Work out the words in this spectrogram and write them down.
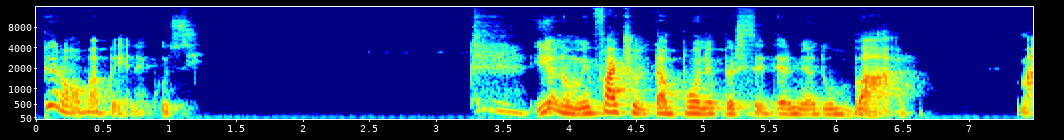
Però va bene così. Io non mi faccio il tampone per sedermi ad un bar, ma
